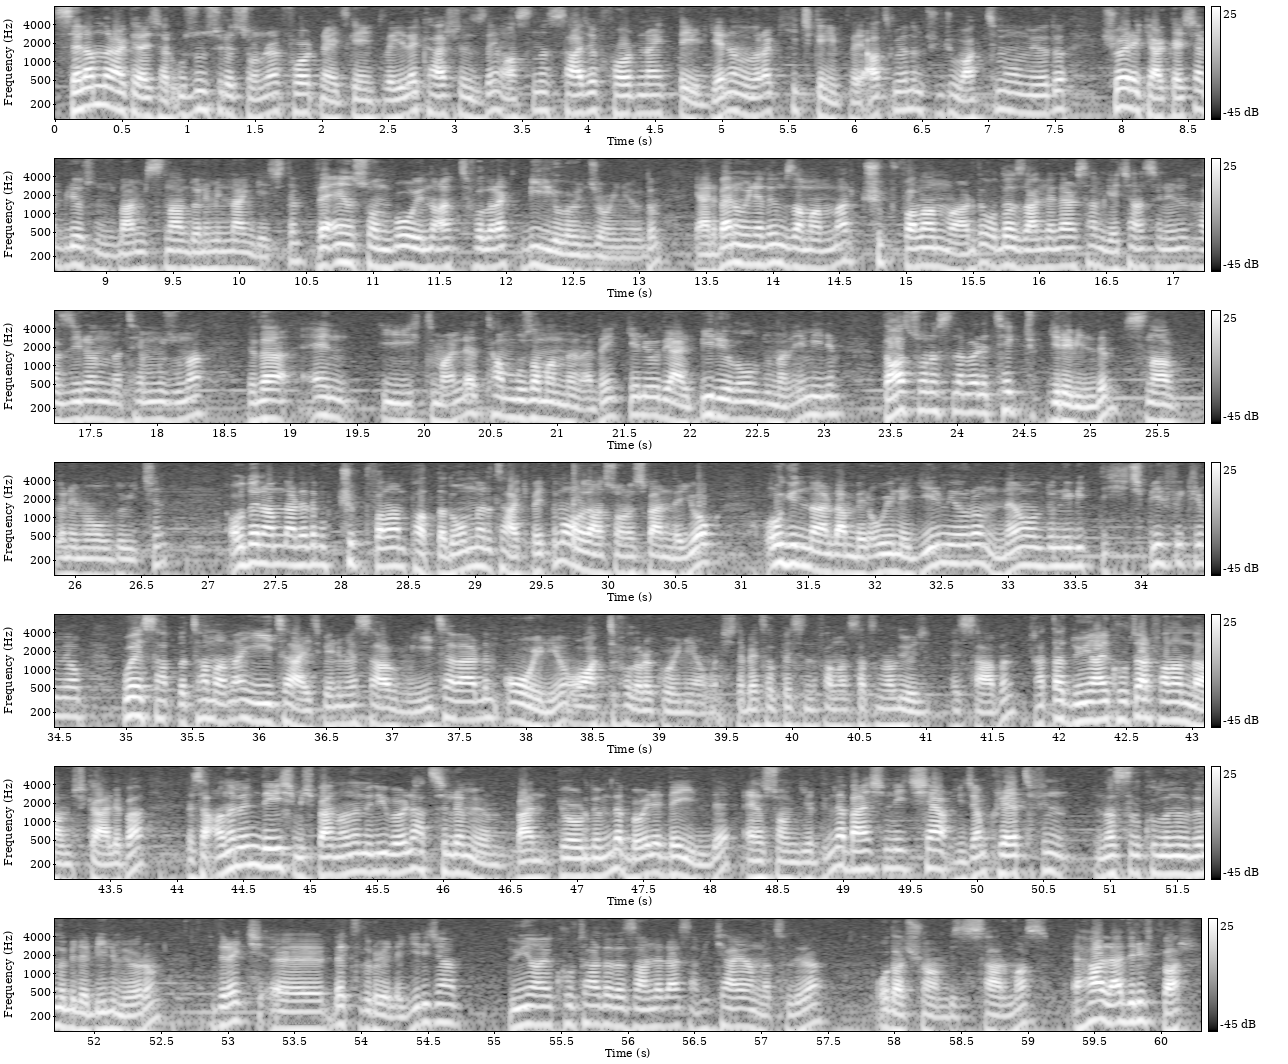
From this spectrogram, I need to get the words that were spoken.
Selamlar arkadaşlar. Uzun süre sonra Fortnite gameplay ile karşınızdayım. Aslında sadece Fortnite değil. Genel olarak hiç gameplay atmıyordum çünkü vaktim olmuyordu. Şöyle ki arkadaşlar biliyorsunuz ben bir sınav döneminden geçtim. Ve en son bu oyunu aktif olarak bir yıl önce oynuyordum. Yani ben oynadığım zamanlar küp falan vardı. O da zannedersem geçen senenin Haziran'ına, Temmuz'una ya da en iyi ihtimalle tam bu zamanlarına denk geliyordu. Yani bir yıl olduğundan eminim. Daha sonrasında böyle tek tük girebildim sınav dönemi olduğu için. O dönemlerde de bu küp falan patladı. Onları takip ettim. Oradan sonrası bende yok. O günlerden beri oyuna girmiyorum. Ne oldu ne bitti hiçbir fikrim yok. Bu hesapla tamamen Yiğit'e ait. Benim hesabımı Yiğit'e verdim. O oynuyor. O aktif olarak oynuyor ama işte Battle Pass'ini falan satın alıyor hesabın. Hatta Dünyayı Kurtar falan da almış galiba. Mesela ana menü değişmiş. Ben ana menüyü böyle hatırlamıyorum. Ben gördüğümde böyle değildi. En son girdiğimde. Ben şimdi hiç şey yapmayacağım. Kreatifin nasıl kullanıldığını bile bilmiyorum. Direkt e, Battle Royale'e gireceğim. Dünyayı kurtarda da zannedersem hikaye anlatılıyor. O da şu an bizi sarmaz. E hala drift var.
